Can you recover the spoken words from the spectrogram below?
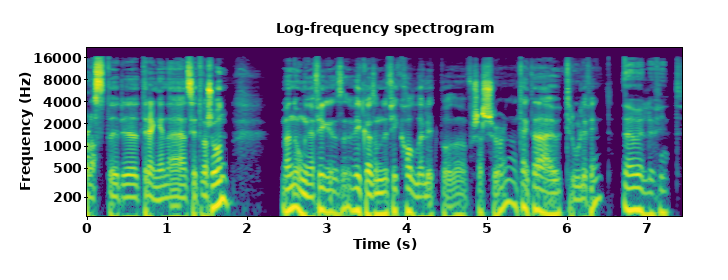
plastertrengende situasjon. Men ungene virka som de fikk holde litt på det for seg sjøl. Jeg tenkte det er utrolig fint. Det er veldig fint.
